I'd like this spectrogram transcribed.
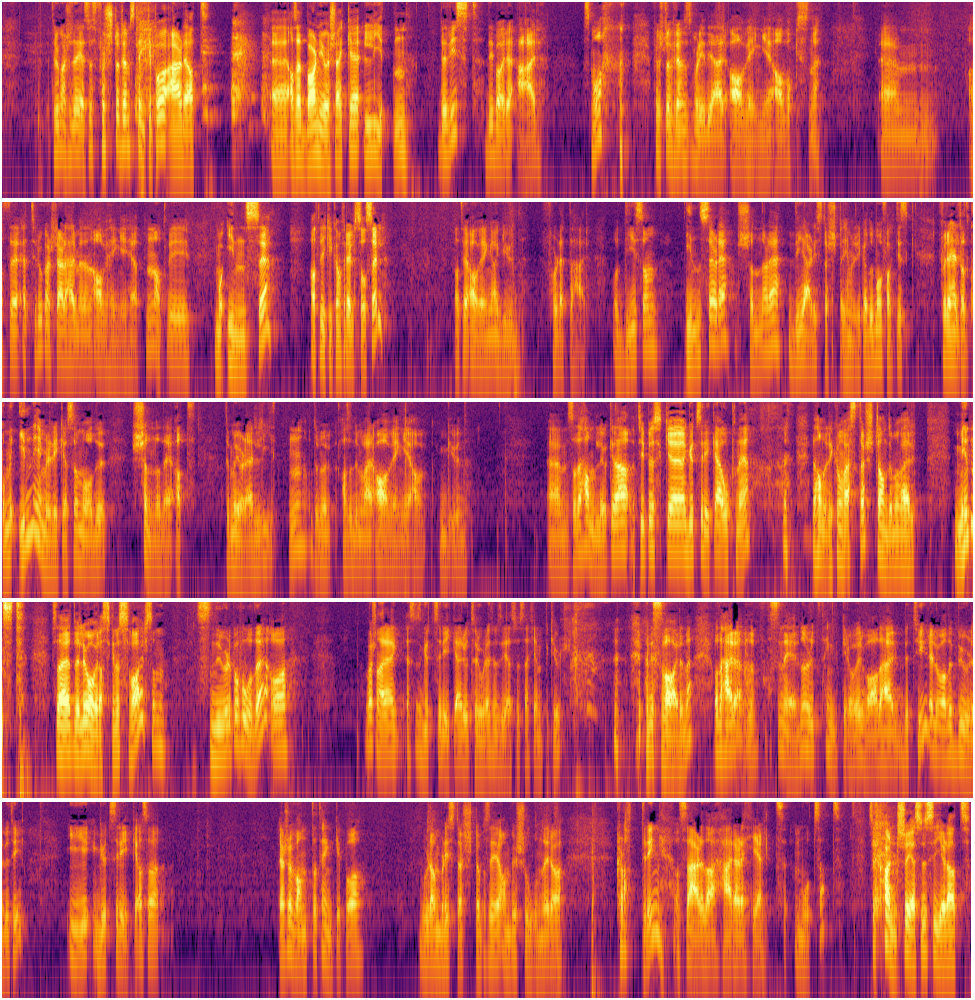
jeg tror kanskje det Jesus først og fremst tenker på, er det at eh, altså et barn gjør seg ikke liten bevisst, de bare er små. Først og fremst fordi de er avhengige av voksne. Um, altså jeg tror kanskje det er det her med den avhengigheten, at vi må innse at vi ikke kan frelse oss selv. At vi er avhengig av Gud for dette her. Og de som innser det, skjønner det, de er de største i himmelriket. Du må faktisk for i hele tatt komme inn i himmelriket, så må du skjønne det at du må gjøre deg liten. Du må, altså du må være avhengig av Gud. Um, så det handler jo ikke da, Typisk uh, Guds rike er opp ned. det handler ikke om å være størst, det handler om å være minst. Så det er et veldig overraskende svar som snur det på hodet. og bare sånn her, Jeg, jeg syns Guds rike er utrolig. Jeg syns Jesus er kjempekul. Men i svarene Og det her er fascinerende når du tenker over hva det her betyr, eller hva det burde bety i Guds rike. Altså Vi er så vant til å tenke på hvordan bli størst, og på å si ambisjoner og klatring, og så er det da Her er det helt motsatt. Så kanskje Jesus sier da at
